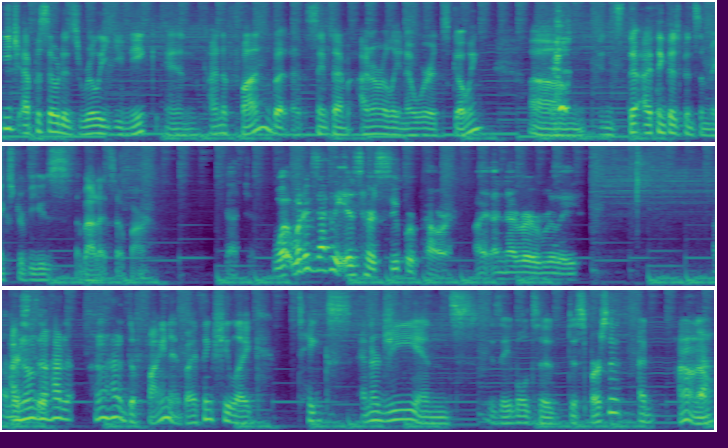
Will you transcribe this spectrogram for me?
each episode is really unique and kind of fun, but at the same time, I don't really know where it's going. Um, th- I think there's been some mixed reviews about it so far. Gotcha. What what exactly is her superpower? I, I never really. Understood. I don't know how to I don't know how to define it, but I think she like takes energy and is able to disperse it. I, I don't know.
